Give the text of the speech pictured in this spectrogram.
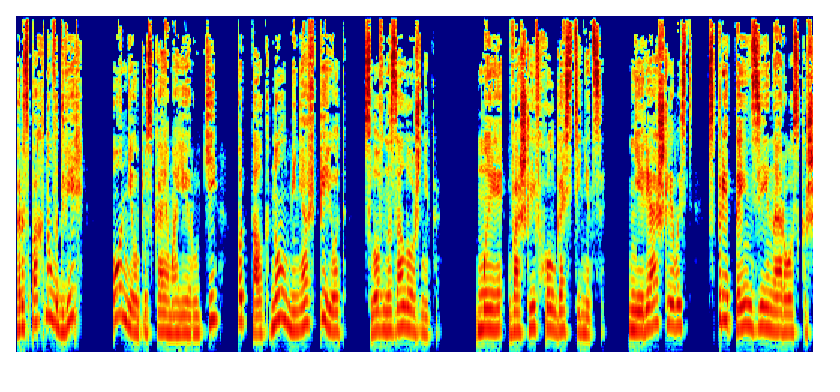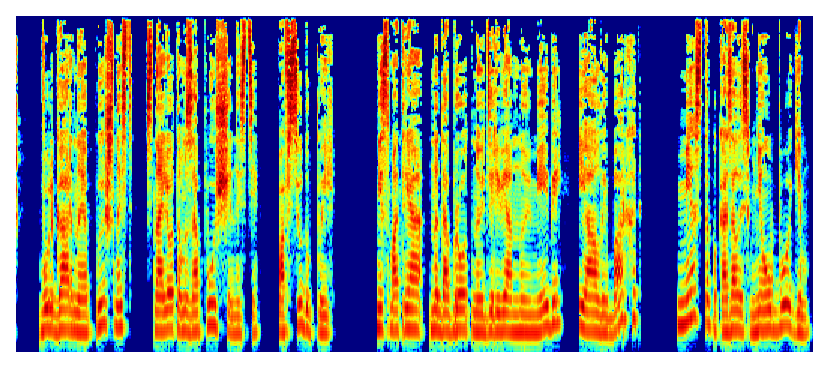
Распахнув дверь, он, не выпуская моей руки, подтолкнул меня вперед, словно заложника. Мы вошли в холл гостиницы. Неряшливость с претензией на роскошь, вульгарная пышность с налетом запущенности, повсюду пыль. Несмотря на добротную деревянную мебель и алый бархат, место показалось мне убогим,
